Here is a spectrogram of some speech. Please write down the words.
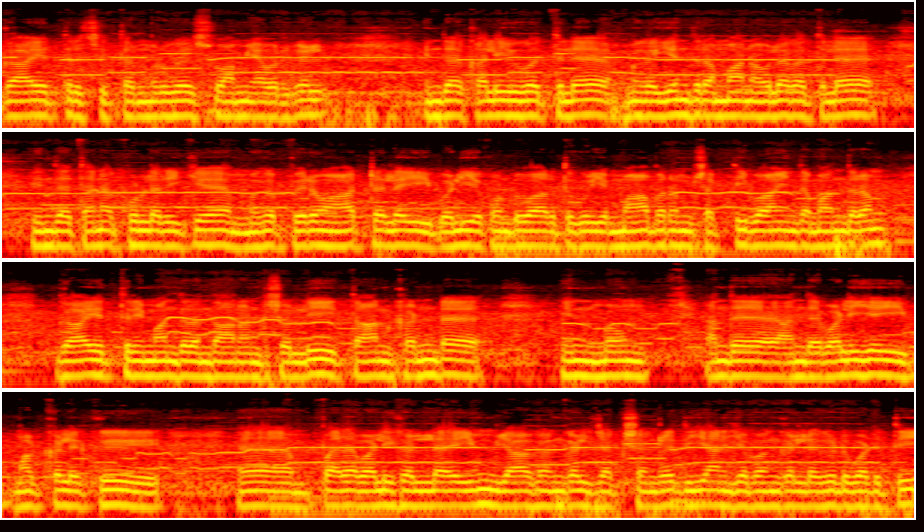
காயத்ரி சித்தர் முருகசுவாமி அவர்கள் இந்த கலியுகத்தில் மிக இயந்திரமான உலகத்தில் இந்த தனக்குள்ளறிக்க மிக பெரும் ஆற்றலை வெளியே கொண்டு வரத்துக்குரிய மாபெரும் சக்தி வாய்ந்த மந்திரம் காயத்ரி மந்திரம் தான் என்று சொல்லி தான் கண்ட இன்பம் அந்த அந்த வழியை மக்களுக்கு பல வழிகளிலையும் யாகங்கள் ஜக்ஷங்கள் தியான ஜபங்களில் ஈடுபடுத்தி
